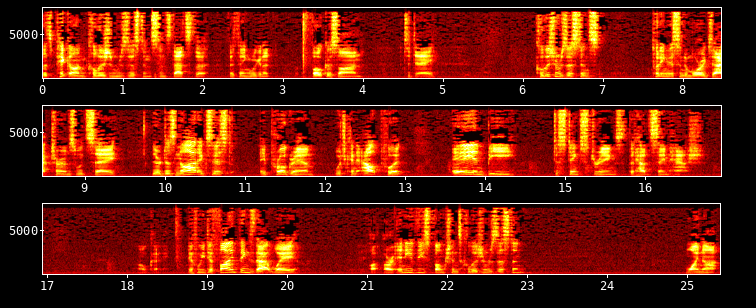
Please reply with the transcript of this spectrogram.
let's pick on collision resistance since that's the, the thing we're going to focus on today collision resistance, putting this into more exact terms, would say there does not exist a program which can output A and B distinct strings that have the same hash. Okay. If we define things that way, are any of these functions collision resistant? Why not?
